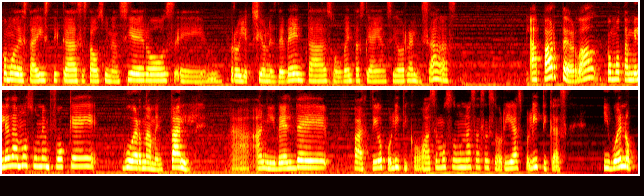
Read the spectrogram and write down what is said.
como de estadísticas, estados financieros, em, proyecciones de ventas o ventas que hayan sido realizadas. Aparte, ¿verdad? Como también le damos un enfoque gubernamental a nivel de partido político, hacemos unas asesorías políticas. Y bueno,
